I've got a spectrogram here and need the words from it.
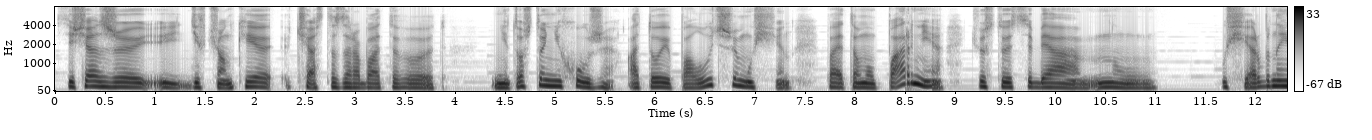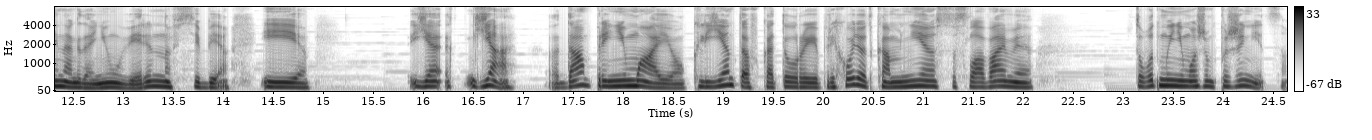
Сейчас же и девчонки часто зарабатывают не то, что не хуже, а то и получше мужчин. Поэтому парни чувствуют себя, ну, ущербно иногда, неуверенно в себе. И я, я да, принимаю клиентов, которые приходят ко мне со словами, что вот мы не можем пожениться.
